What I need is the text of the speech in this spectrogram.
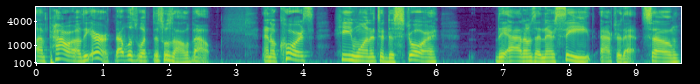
and power of the earth. That was what this was all about. And of course, he wanted to destroy the Adams and their seed after that. So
